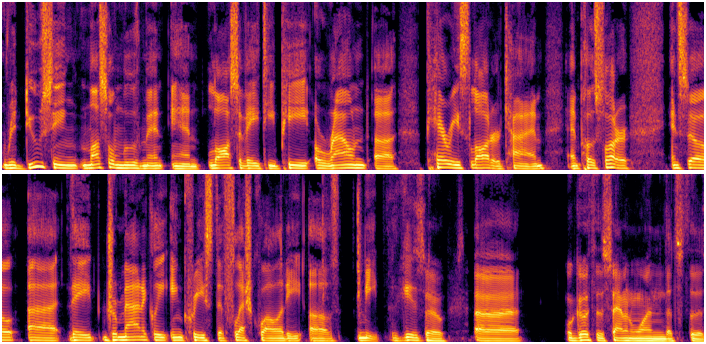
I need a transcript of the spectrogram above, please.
reducing muscle movement and loss of ATP around uh, peri slaughter time and post slaughter. And so uh, they dramatically increase the flesh quality of meat. So uh, we'll go to the salmon one. That's the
